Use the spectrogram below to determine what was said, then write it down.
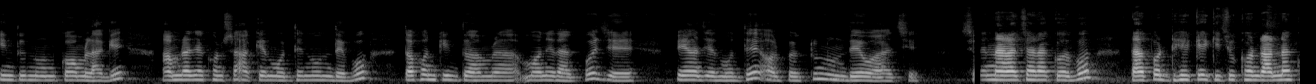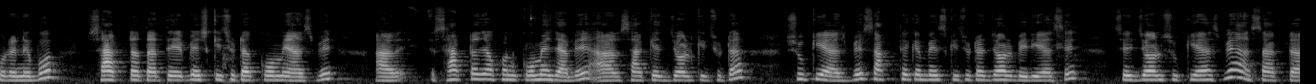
কিন্তু নুন কম লাগে। আমরা যখন শাকের মধ্যে নুন দেব, তখন কিন্তু আমরা মনে রাখব যে পেঁয়াজের মধ্যে অল্প একটু নুন দেওয়া আছে। সে নাড়াচাড়া করব। তারপর ঢেকে কিছুক্ষণ রান্না করে নেব। শাকটা তাতে বেশ কিছুটা কমে আসবে। আর শাকটা যখন কমে যাবে আর শাকের জল কিছুটা শুকিয়ে আসবে, শাক থেকে বেশ কিছুটা জল বেরিয়ে আসে, সেই জল শুকিয়ে আসবে আর শাকটা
